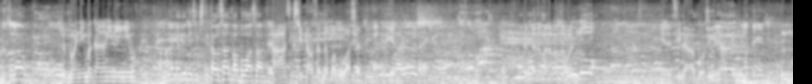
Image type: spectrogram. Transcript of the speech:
Gusto lang. Good morning, magkano ang hinihingi mo? Ang halaga din is 60,000 babawasan. Ah, 60,000 na babawasan. Yan. Ganda naman ang katawan. Yan, sila bossing natin. Hmm.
